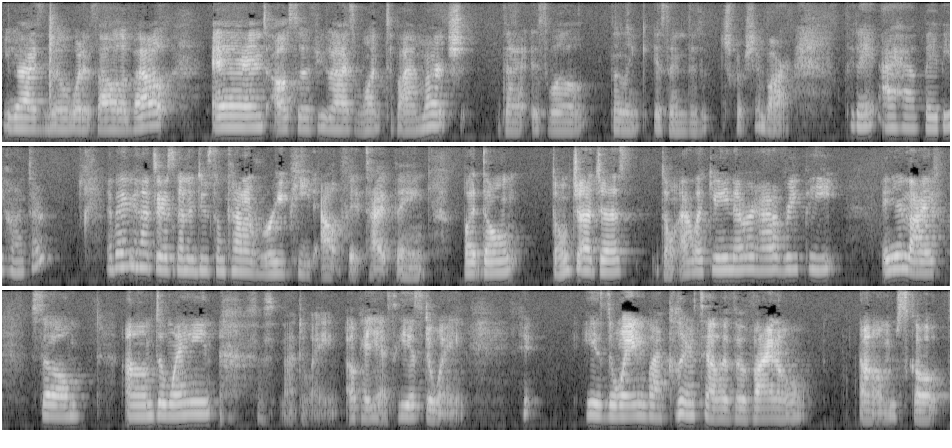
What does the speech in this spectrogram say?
You guys know what it's all about. And also if you guys want to buy merch, that as well, the link is in the description bar. Today I have Baby Hunter. And Baby Hunter is going to do some kind of repeat outfit type thing. But don't don't judge us. Don't act like you ain't never had a repeat in your life. So, um, Dwayne, not Dwayne. Okay, yes, he is Dwayne. He, he is Dwayne by Claire Taylor, the vinyl um, sculpt,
